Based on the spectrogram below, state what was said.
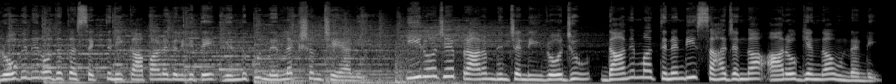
రోగనిరోధక శక్తిని కాపాడగలిగితే ఎందుకు నిర్లక్ష్యం చేయాలి? ఈ రోజే ప్రారంభించండి. రోజు దానిమ్మ తినండి సహజంగా ఆరోగ్యంగా ఉండండి.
